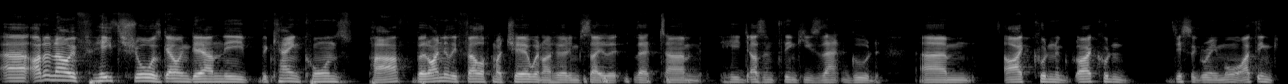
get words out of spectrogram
Uh, I don't know if Heath Shaw is going down the the Kane Cornes path, but I nearly fell off my chair when I heard him say that that um, he doesn't think he's that good. Um, I couldn't I couldn't disagree more. I think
